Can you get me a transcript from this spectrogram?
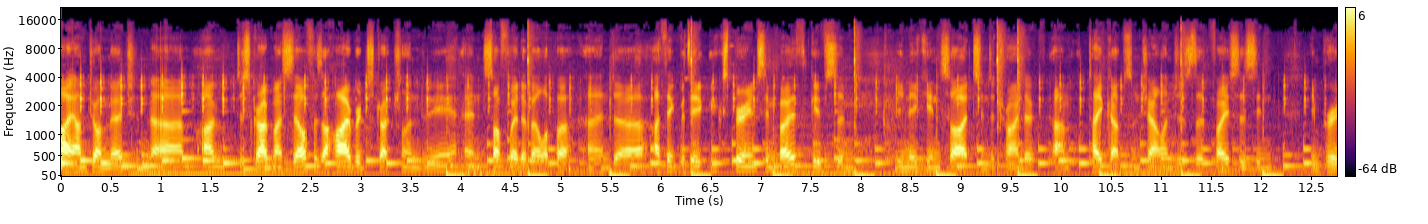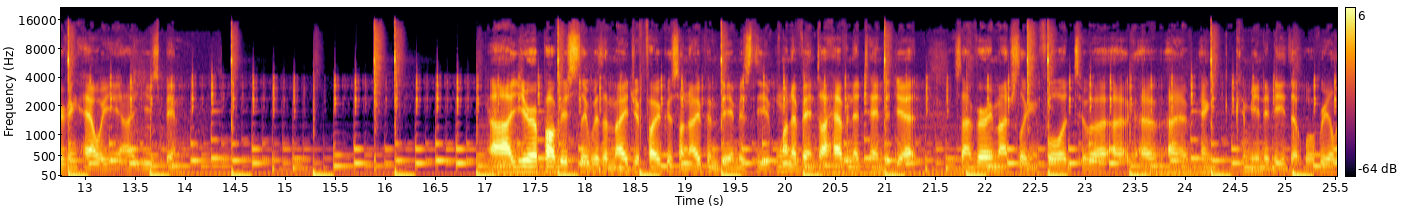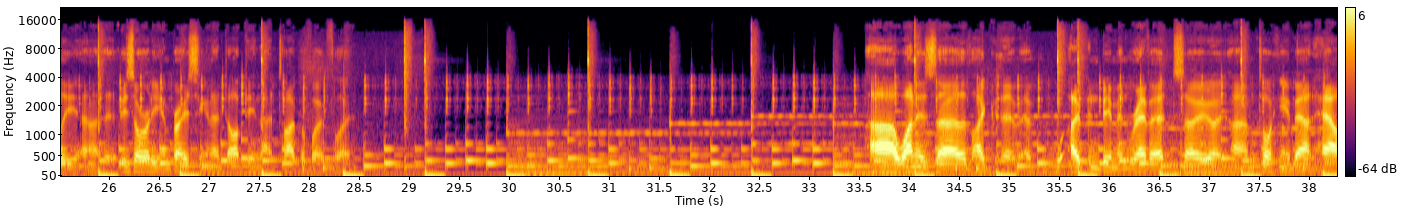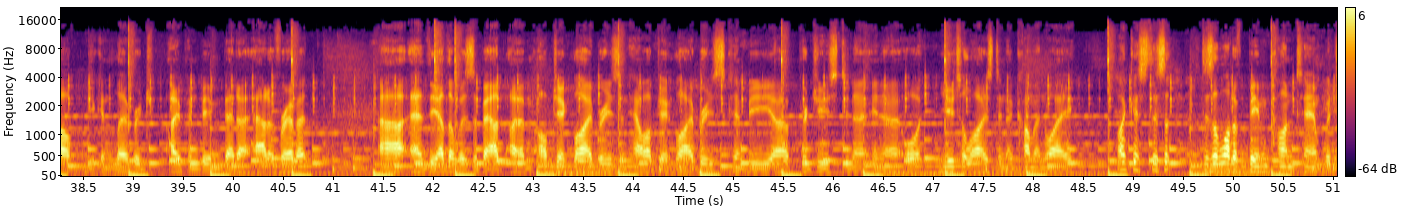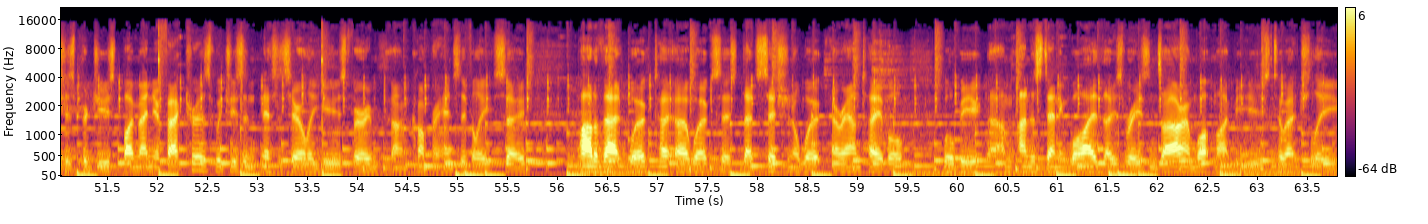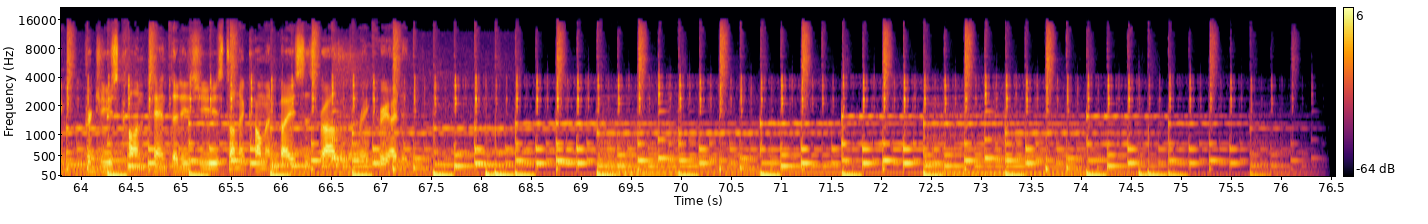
Hi, I'm Jon Mirtschin. Uh, I describe myself as a hybrid structural engineer and software developer and uh, I think with the experience in both gives some unique insights into trying to um, take up some challenges that face us in improving how we uh, use BIM. Uh, Europe obviously with a major focus on OpenBIM is the one event I haven't attended yet so I'm very much looking forward to a, a, a, a community that will really uh, is already embracing and adopting that type of workflow. Uh, one is uh, like uh, OpenBIM and Revit, so I'm um, talking about how you can leverage OpenBIM better out of Revit. Uh, and the other was about um, object libraries and how object libraries can be uh, produced in a, in a, or utilised in a common way. I guess there's a, there's a lot of BIM content which is produced by manufacturers which isn't necessarily used very um, comprehensively. So part of that work, uh, work ses that session or work roundtable will be um, understanding why those reasons are and what might be used to actually produce content that is used on a common basis rather than recreated.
